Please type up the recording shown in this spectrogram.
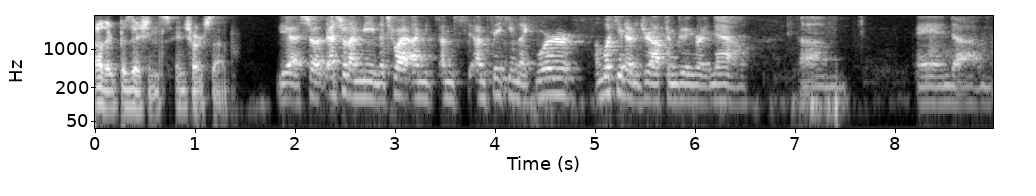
other positions in shortstop. Yeah, so that's what I mean. That's why I'm I'm I'm thinking like where I'm looking at a draft I'm doing right now, um, and um,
